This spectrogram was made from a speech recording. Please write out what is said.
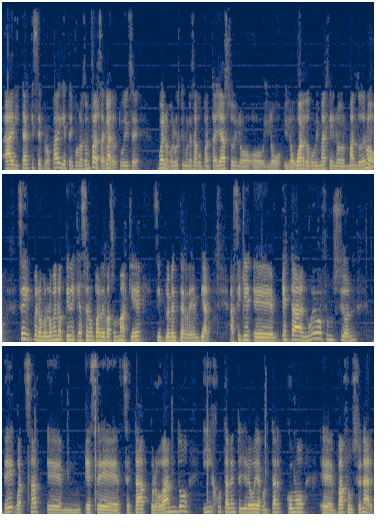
a evitar que se propague esta información falsa. Claro, tú dices, bueno, por último le saco un pantallazo y lo, y lo, y lo guardo como imagen y lo mando de nuevo. Sí, pero por lo menos tienes que hacer un par de pasos más que simplemente reenviar. Así que eh, esta nueva función de WhatsApp em, se está probando y justamente yo le voy a contar cómo eh, va a funcionar.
